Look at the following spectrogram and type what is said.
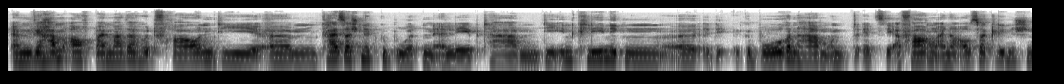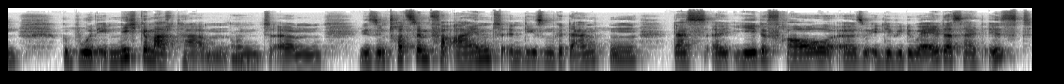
ähm, wir haben auch bei Motherhood Frauen, die ähm, Kaiserschnittgeburten erlebt haben, die in Kliniken äh, die, geboren haben und jetzt die Erfahrung einer außerklinischen Geburt eben nicht gemacht haben. Mhm. Und ähm, wir sind trotzdem vereint in diesem Gedanken, dass äh, jede Frau, äh, so individuell das halt ist,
